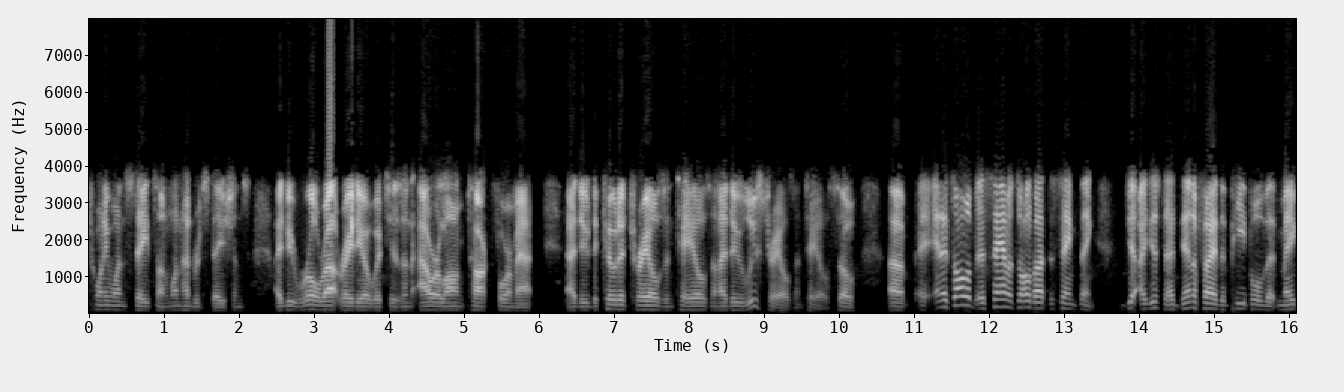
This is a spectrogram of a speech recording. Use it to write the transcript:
21 states on 100 stations. I do Rural Route Radio, which is an hour-long talk format. I do Dakota Trails and Tales, and I do Loos Trails and Tales. So, uh, and it's all Sam. It's all about the same thing. I just identify the people that make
